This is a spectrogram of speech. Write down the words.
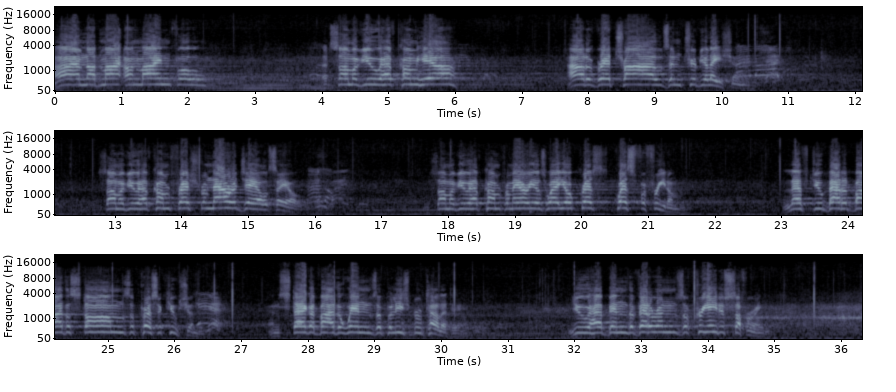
I am not my, unmindful that some of you have come here out of great trials and tribulations. Some of you have come fresh from narrow jail cells. Some of you have come from areas where your quest, for freedom left you battered by the storms of persecution and staggered by the winds of police brutality. You have been the veterans of creative suffering.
